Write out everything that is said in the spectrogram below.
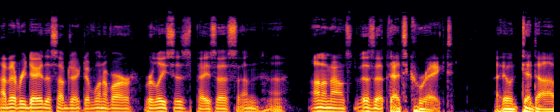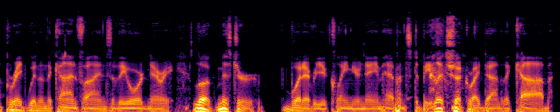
not every day the subject of one of our releases pays us an uh, unannounced visit. That's correct. I don't tend to operate within the confines of the ordinary. Look, Mr. Whatever you claim your name happens to be, let's shuck right down to the cob.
